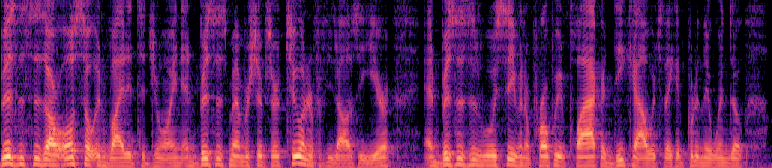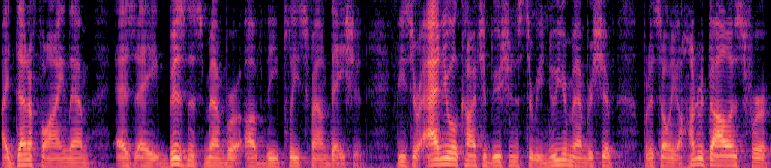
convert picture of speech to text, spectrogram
Businesses are also invited to join, and business memberships are $250 a year. And businesses will receive an appropriate plaque or decal, which they can put in their window identifying them as a business member of the Police Foundation. These are annual contributions to renew your membership, but it's only $100 for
